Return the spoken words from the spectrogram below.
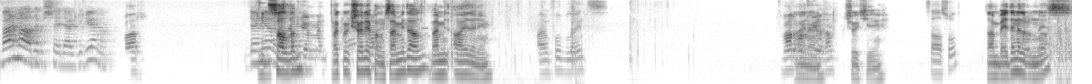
Var mı A'da bir şeyler giriyor mu? Var. Dönüyorum. saldım. Atıyorum ben. Bak bak şöyle yapalım. Sen midi al. Ben bir A'ya döneyim. I'm full blind. Var bakıyor Aynen. adam. Çok iyi. Sağ sol. Tamam B'de ne durumdayız?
